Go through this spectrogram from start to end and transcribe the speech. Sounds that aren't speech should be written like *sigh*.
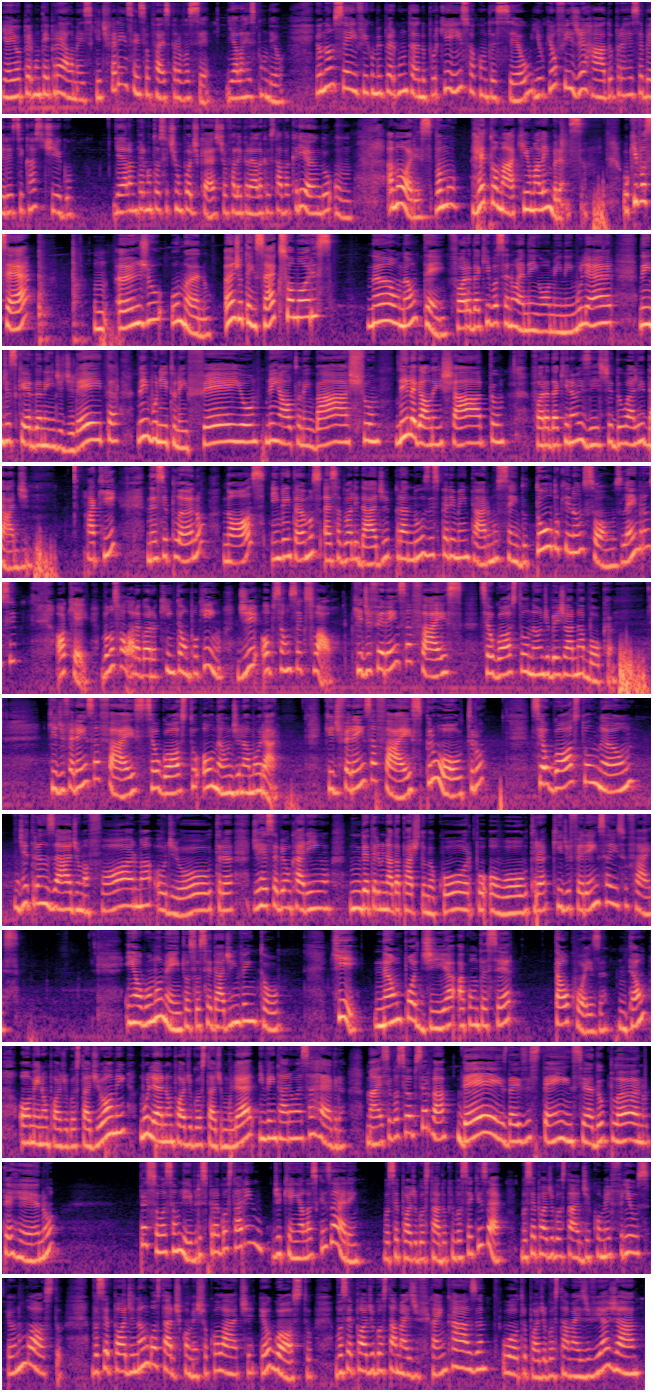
E aí eu perguntei para ela, mas que diferença isso faz para você? E ela respondeu: Eu não sei e fico me perguntando por que isso aconteceu e o que eu fiz de errado para receber esse castigo. E aí ela me perguntou se tinha um podcast. Eu falei para ela que eu estava criando um. Amores, vamos retomar aqui uma lembrança. O que você é? Um anjo humano. Anjo tem sexo, amores? Não, não tem. Fora daqui você não é nem homem nem mulher, nem de esquerda nem de direita, nem bonito nem feio, nem alto nem baixo, nem legal nem chato. Fora daqui não existe dualidade. Aqui, nesse plano, nós inventamos essa dualidade para nos experimentarmos sendo tudo que não somos. Lembram-se? Ok, vamos falar agora aqui então um pouquinho de opção sexual. Que diferença faz se eu gosto ou não de beijar na boca? Que diferença faz se eu gosto ou não de namorar? Que diferença faz para o outro se eu gosto ou não de transar de uma forma ou de outra, de receber um carinho em determinada parte do meu corpo ou outra? Que diferença isso faz? Em algum momento a sociedade inventou que não podia acontecer tal coisa. Então, homem não pode gostar de homem, mulher não pode gostar de mulher, inventaram essa regra. Mas se você observar, desde a existência do plano terreno, pessoas são livres para gostarem de quem elas quiserem. Você pode gostar do que você quiser. Você pode gostar de comer frios, eu não gosto. Você pode não gostar de comer chocolate, eu gosto. Você pode gostar mais de ficar em casa, o outro pode gostar mais de viajar.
